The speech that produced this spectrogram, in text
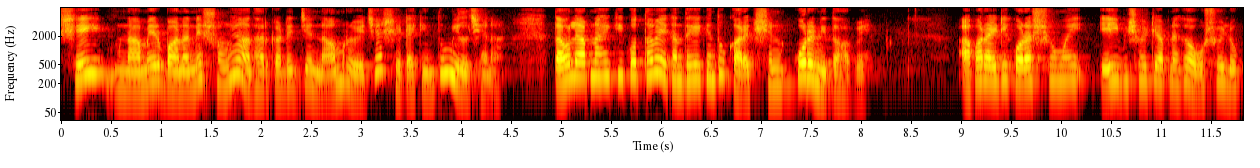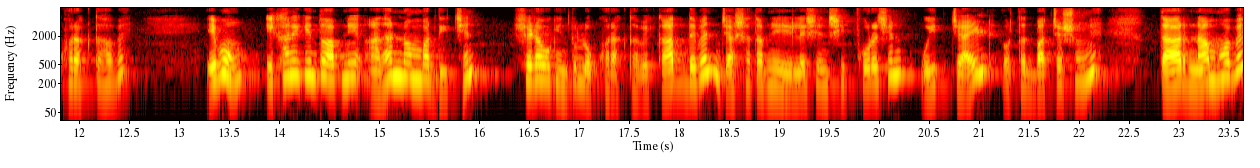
সেই নামের বানানের সঙ্গে আধার কার্ডের যে নাম রয়েছে সেটা কিন্তু মিলছে না। তাহলে আপনাকে কি করতে হবে? এখান থেকে কিন্তু কারেকশন করে নিতে হবে। আবার আইডি করার সময় এই বিষয়টি আপনাকে অবশ্যই লক্ষ্য রাখতে হবে এবং এখানে কিন্তু আপনি আধার নম্বর দিচ্ছেন সেটাও কিন্তু লক্ষ্য রাখতে হবে। কার দেবেন, যার সাথে আপনি রিলেশনশিপ করেছেন উইথ চাইল্ড অর্থাৎ বাচ্চার সঙ্গে তার নাম হবে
